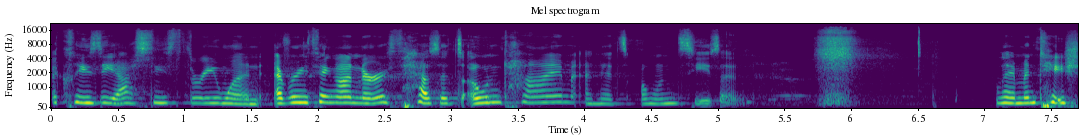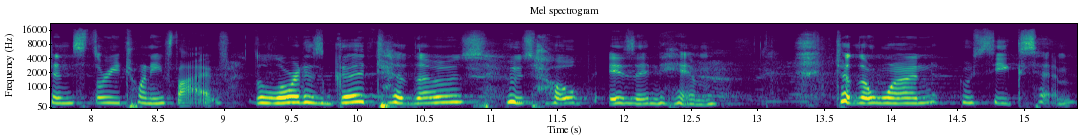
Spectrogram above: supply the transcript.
Ecclesiastes 3 1. Everything on earth has its own time and its own season. Lamentations 3:25 The Lord is good to those whose hope is in him to the one who seeks him.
